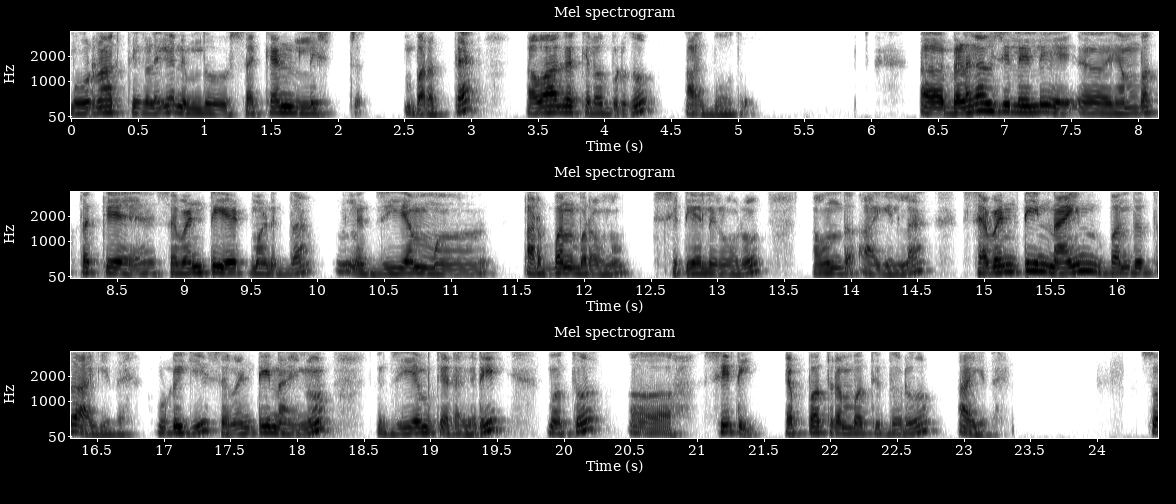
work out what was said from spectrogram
ಮೂರ್ನಾಲ್ಕು ತಿಂಗಳಿಗೆ ನಿಮ್ಮದು ಸೆಕೆಂಡ್ ಲಿಸ್ಟ್ ಬರುತ್ತೆ. ಅವಾಗ ಕೆಲವೊಬ್ರದ್ದು ಆಗ್ಬೋದು. ಬೆಳಗಾವಿ ಜಿಲ್ಲೆಯಲ್ಲಿ ಎಂಬತ್ತಕ್ಕೆ ಸೆವೆಂಟಿ ಏಟ್ ಮಾಡಿದ್ದ ಜಿ ಎಂ ಅರ್ಬನ್ ಬರೋನು ಸಿಟಿಯಲ್ಲಿರೋರು, ಅವಂದು ಆಗಿಲ್ಲ. ಸೆವೆಂಟಿ ನೈನ್ ಬಂದದ್ದು ಆಗಿದೆ. ಹುಡುಗಿ seventy nine G M category ಮತ್ತು ಸಿಟಿ ಎಪ್ಪತ್ತೊಂಬತ್ತಿದ್ದರು ಆಗಿದೆ. ಸೊ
